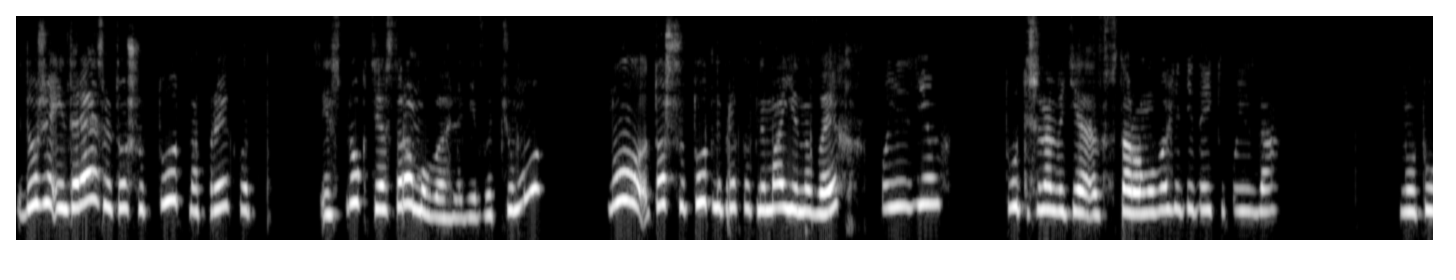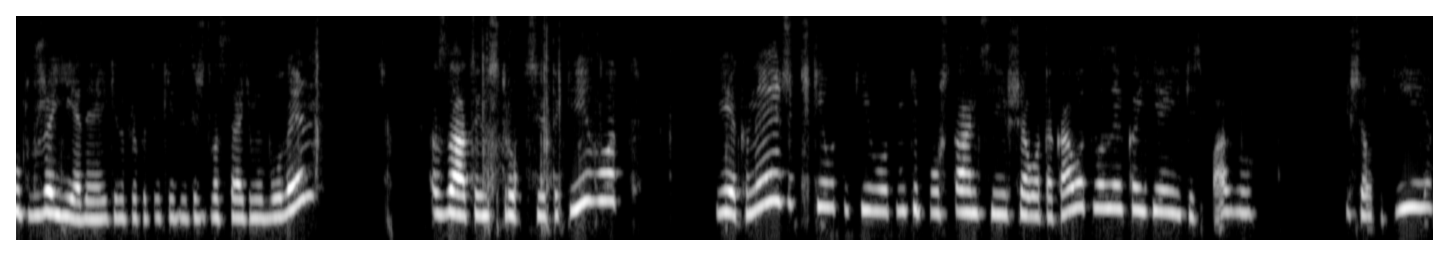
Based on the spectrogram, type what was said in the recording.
І дуже інтересно, то, що тут, наприклад, інструкція в старому вигляді. От чому? Ну, то, що тут, наприклад, немає нових поїздів. Тут ще навіть є в старому вигляді деякі поїзда. Ну, тут вже є деякі, наприклад, які в 2023 були. Ззаду інструкції такі от. Є книжечки, от такі от. Ну, типу, у станції ще отака от велика є, якийсь пазл. І ще отакі.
